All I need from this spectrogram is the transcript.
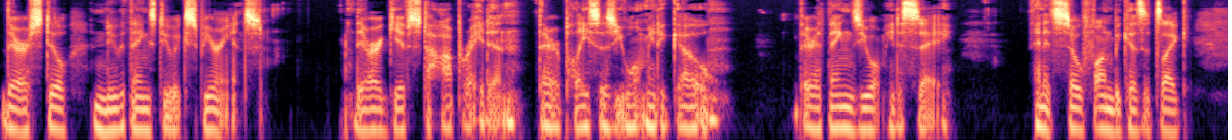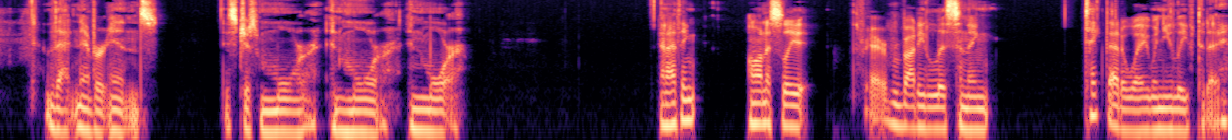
There are still new things to experience. There are gifts to operate in. There are places you want me to go. There are things you want me to say. And it's so fun because it's like that never ends. It's just more and more and more. And I think, honestly, for everybody listening, take that away when you leave today.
